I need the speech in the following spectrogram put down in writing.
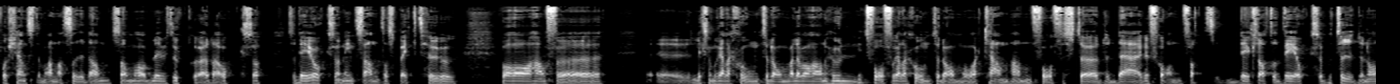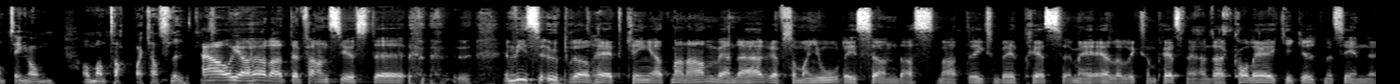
på tjänstemannasidan som har blivit upprörda också. Så det är också en intressant aspekt. Hur, vad har han för Eh, liksom relation till dem eller vad har han hunnit få för relation till dem och vad kan han få för stöd därifrån. För det är klart att det också betyder någonting om, om man tappar kansliet. Liksom. Ja, och jag hörde att det fanns just eh, en viss upprördhet kring att man använde RF som man gjorde i söndags med att det liksom blev ett press eller liksom pressmeddelande där Karl-Erik gick ut med sin eh,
